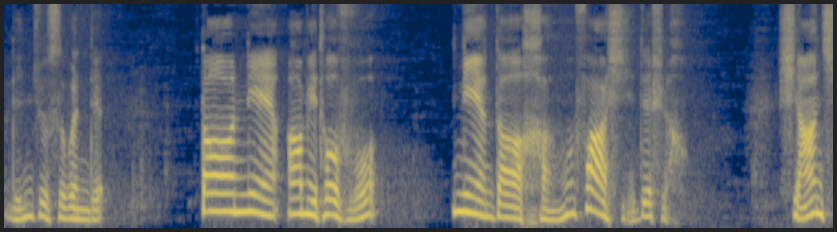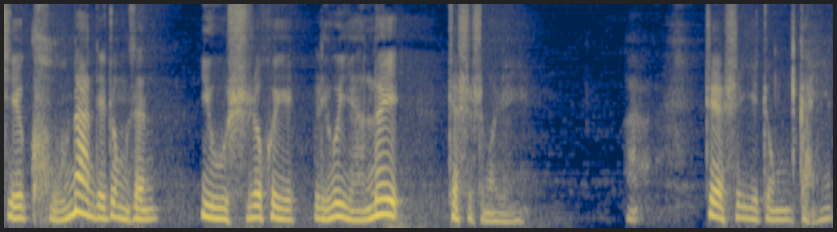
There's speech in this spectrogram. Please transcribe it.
邻居是问的。当念阿弥陀佛，念到很发喜的时候，想起苦难的众生，有时会流眼泪，这是什么原因？啊，这是一种感应。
